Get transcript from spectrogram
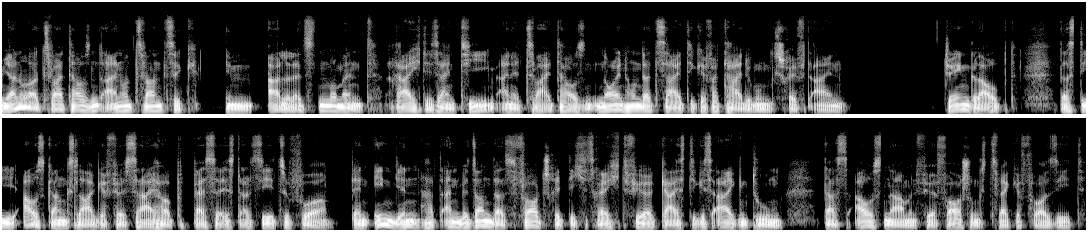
Januar 2021, im allerletzten Moment, reichte sein Team eine 2900-seitige Verteidigungsschrift ein. Jane glaubt, dass die Ausgangslage für Sci-Hop besser ist als je zuvor. Denn Indien hat ein besonders fortschrittliches Recht für geistiges Eigentum, das Ausnahmen für Forschungszwecke vorsieht.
